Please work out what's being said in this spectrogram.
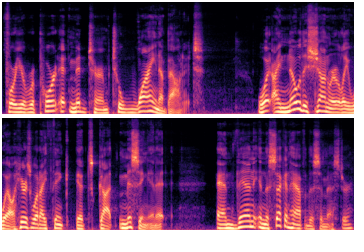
for your report at midterm to whine about it what I know this genre really well. Here's what I think it's got missing in it. And then in the second half of the semester,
